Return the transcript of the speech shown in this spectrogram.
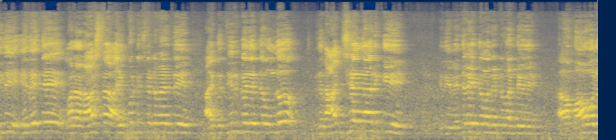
ఇది ఏదైతే మన రాష్ట్ర హైకోర్టు ఇచ్చినటువంటి ఆ యొక్క తీర్పు ఏదైతే ఉందో ఇది రాజ్యాంగానికి ఇది వ్యతిరేకమైనటువంటి ఆ భావన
